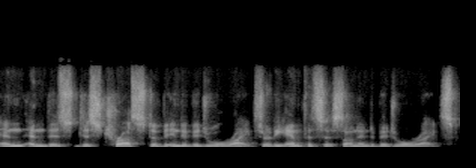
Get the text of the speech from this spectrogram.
and, and this distrust of individual rights or the emphasis on individual rights.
